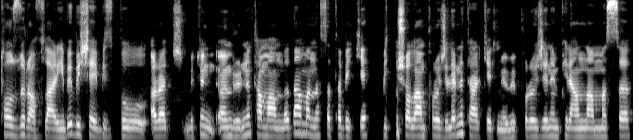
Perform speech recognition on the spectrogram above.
tozlu raflar gibi bir şey. Biz bu araç bütün ömrünü tamamladı ama NASA tabii ki bitmiş olan projelerini terk etmiyor. Bir projenin planlanması,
